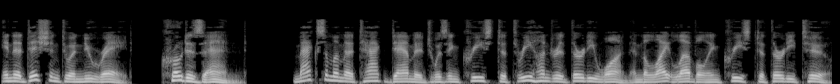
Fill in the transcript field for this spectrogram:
In addition to a new raid, Crota's End. Maximum attack damage was increased to 331 and the light level increased to 32.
